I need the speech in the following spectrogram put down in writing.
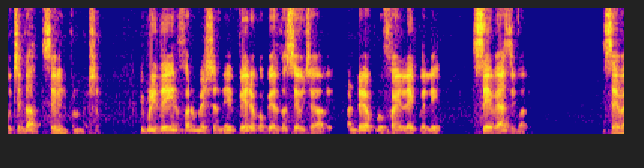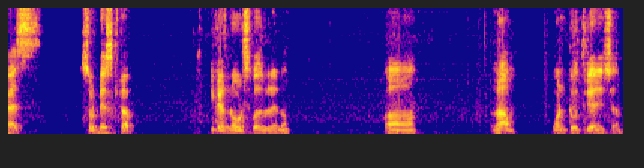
వచ్చిందా? సేవ్ ఇన్ఫర్మేషన్ ఇప్పుడు ఇదే ఇన్ఫర్మేషన్ని వేరే ఒక పేరుతో సేవ్ చేయాలి. అంటే అప్పుడు ఫైల్లోకి వెళ్ళి సేవ్ యాజ్ ఇవ్వాలి. సేవ్ యాజ్ సో డెస్క్టాప్ ఇక్కడ నోట్స్ బదులు నేను రామ్ వన్ టూ త్రీ అని ఇచ్చాను.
